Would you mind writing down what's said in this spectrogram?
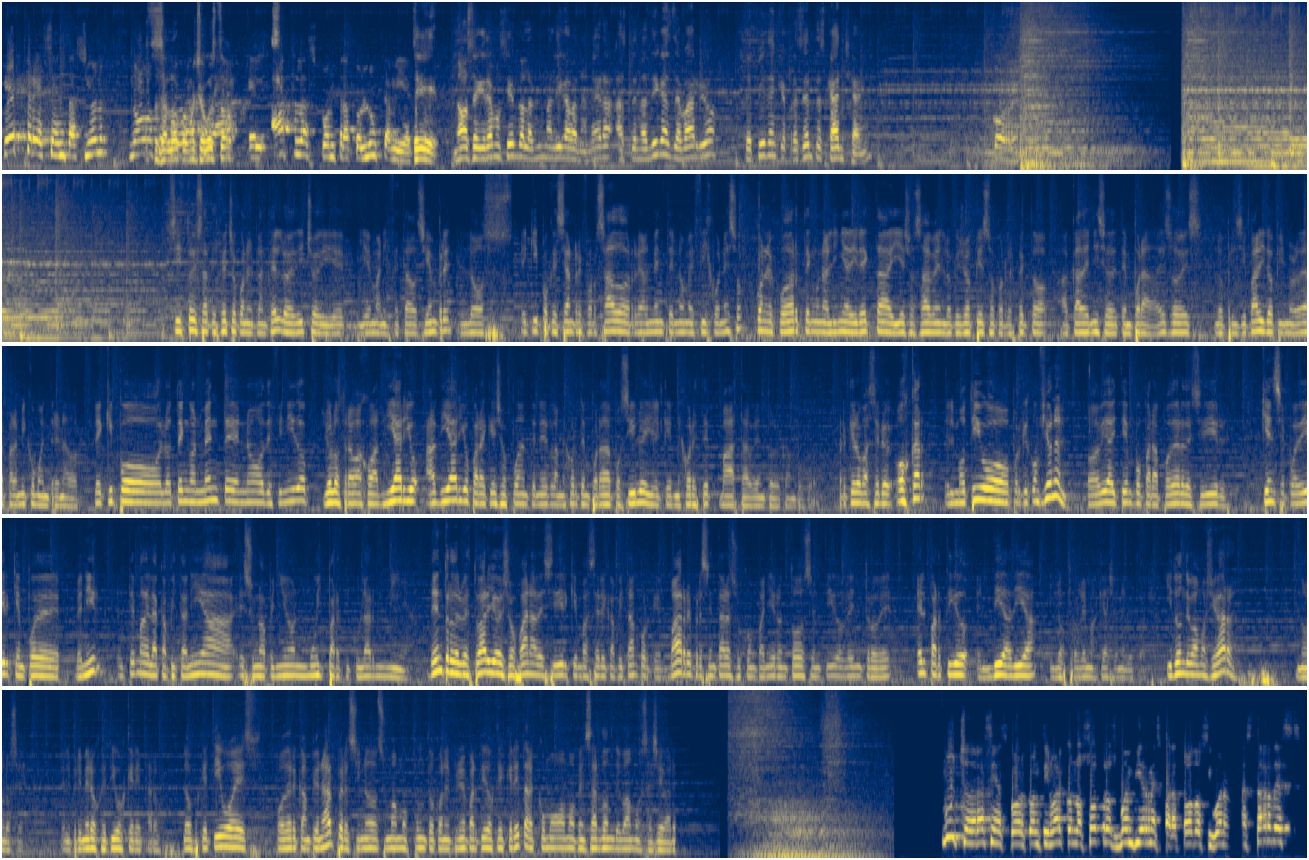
qué presentación no se saludo con mucho gusto. El Atlas contra Toluca, mi Sí, no, seguiremos siendo la misma liga bananera. Hasta en las ligas de barrio te piden que presentes cancha, ¿eh? Sí estoy satisfecho con el plantel, lo he dicho y he, manifestado siempre. Los equipos que se han reforzado realmente no me fijo en eso. Con el jugador tengo una línea directa y ellos saben lo que yo pienso con respecto a cada inicio de temporada. Eso es lo principal y lo primordial para mí como entrenador. El equipo lo tengo en mente, no definido. Yo los trabajo a diario, a diario para que ellos puedan tener la mejor temporada posible y el que mejor esté va a estar dentro del campo. El arquero va a ser Oscar. El motivo, porque confío en él. Todavía hay tiempo para poder decidir quién se puede ir, quién puede venir. El tema de la capitanía es una opinión muy particular mía. Dentro del vestuario ellos van a decidir quién va a ser el capitán porque va a representar a sus compañeros en todo sentido dentro de partido, el día a día y los problemas que haya en el vestuario. ¿Y dónde vamos a llegar? No lo sé. El primer objetivo es Querétaro. El objetivo es poder campeonar, pero si no sumamos puntos con el primer partido que es Querétaro, ¿cómo vamos a pensar dónde vamos a llegar? Muchas gracias por continuar con nosotros. Buen viernes para todos y buenas tardes.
